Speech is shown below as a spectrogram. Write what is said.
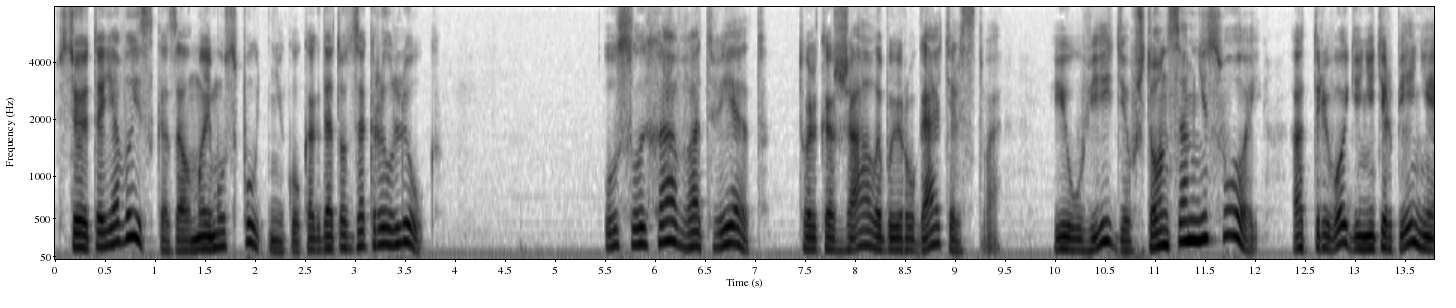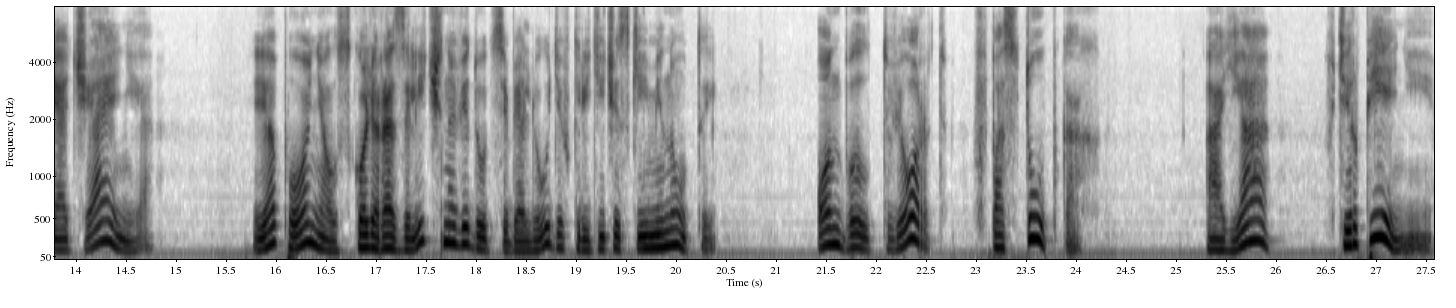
Все это я высказал моему спутнику, когда тот закрыл люк. Услыхав в ответ только жалобы и ругательства, и увидев, что он сам не свой — от тревоги, нетерпения и отчаяния, я понял, сколь различно ведут себя люди в критические минуты. Он был тверд в поступках, а я в терпении.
